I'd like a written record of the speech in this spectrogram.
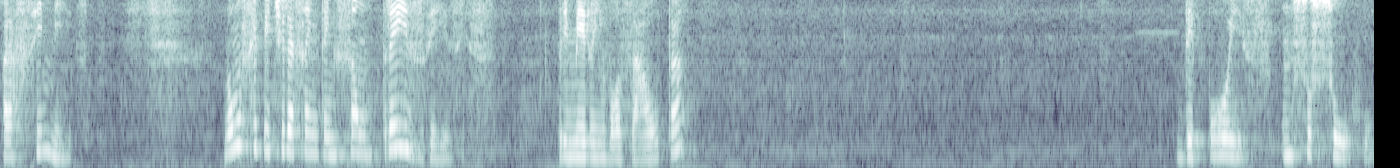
para si mesmo. Vamos repetir essa intenção três vezes. Primeiro em voz alta. depois um sussurro.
